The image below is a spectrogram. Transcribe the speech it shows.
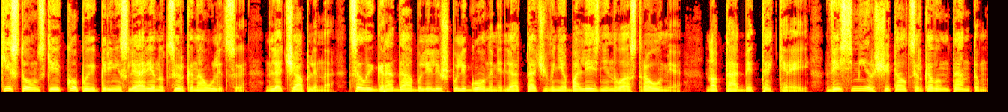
Кистоунские копы перенесли арену цирка на улицы. Для Чаплина целые города были лишь полигонами для оттачивания болезненного остроумия. Но Табби Теккерей весь мир считал цирковым тантом,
